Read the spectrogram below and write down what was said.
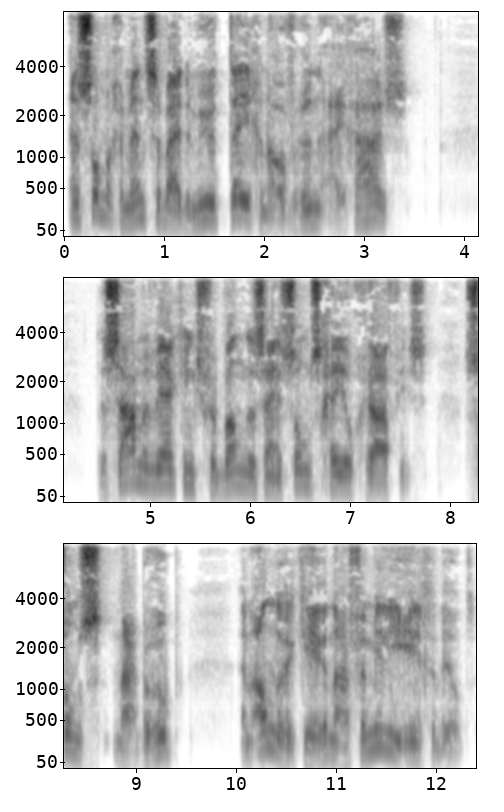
en sommige mensen bij de muur tegenover hun eigen huis. De samenwerkingsverbanden zijn soms geografisch, soms naar beroep en andere keren naar familie ingedeeld.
